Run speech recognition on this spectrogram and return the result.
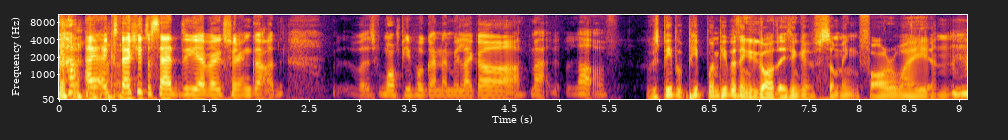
I expect you to say, "Do you ever experience God?" But more people gonna be like, "Oh, but love." Because people, people, when people think of God, they think of something far away and in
